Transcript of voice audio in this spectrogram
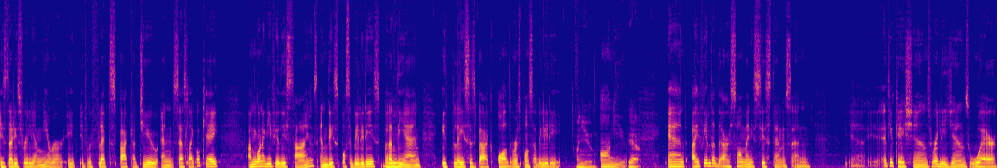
is that it's really a mirror. It, it reflects back at you and says, like, okay, I'm going to give you these signs and these possibilities, but Mhm. at the end, it places back all the responsibility On you. on you. Yeah. And I feel that there are so many systems and yeah, educations, religions where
